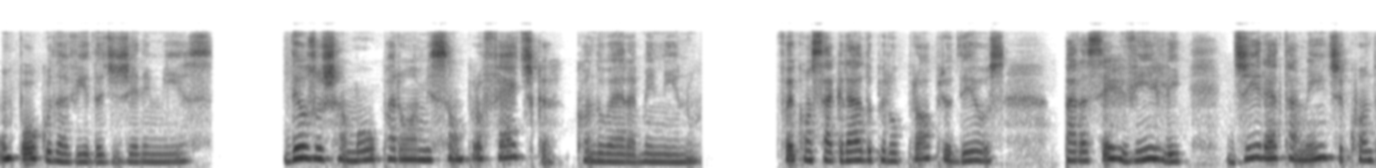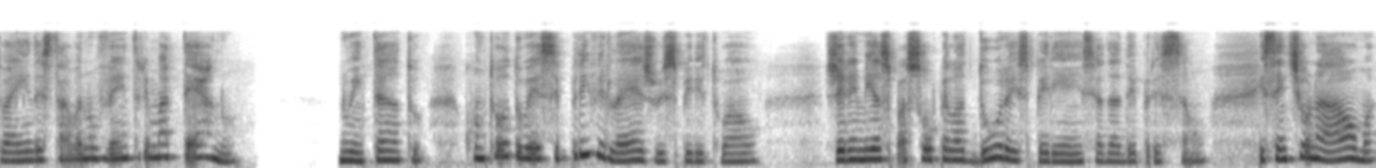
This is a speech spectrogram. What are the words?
um pouco da vida de Jeremias. Deus o chamou para uma missão profética quando era menino. Foi consagrado pelo próprio Deus para servir-lhe diretamente quando ainda estava no ventre materno no entanto, com todo esse privilégio espiritual, Jeremias passou pela dura experiência da depressão e sentiu na alma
